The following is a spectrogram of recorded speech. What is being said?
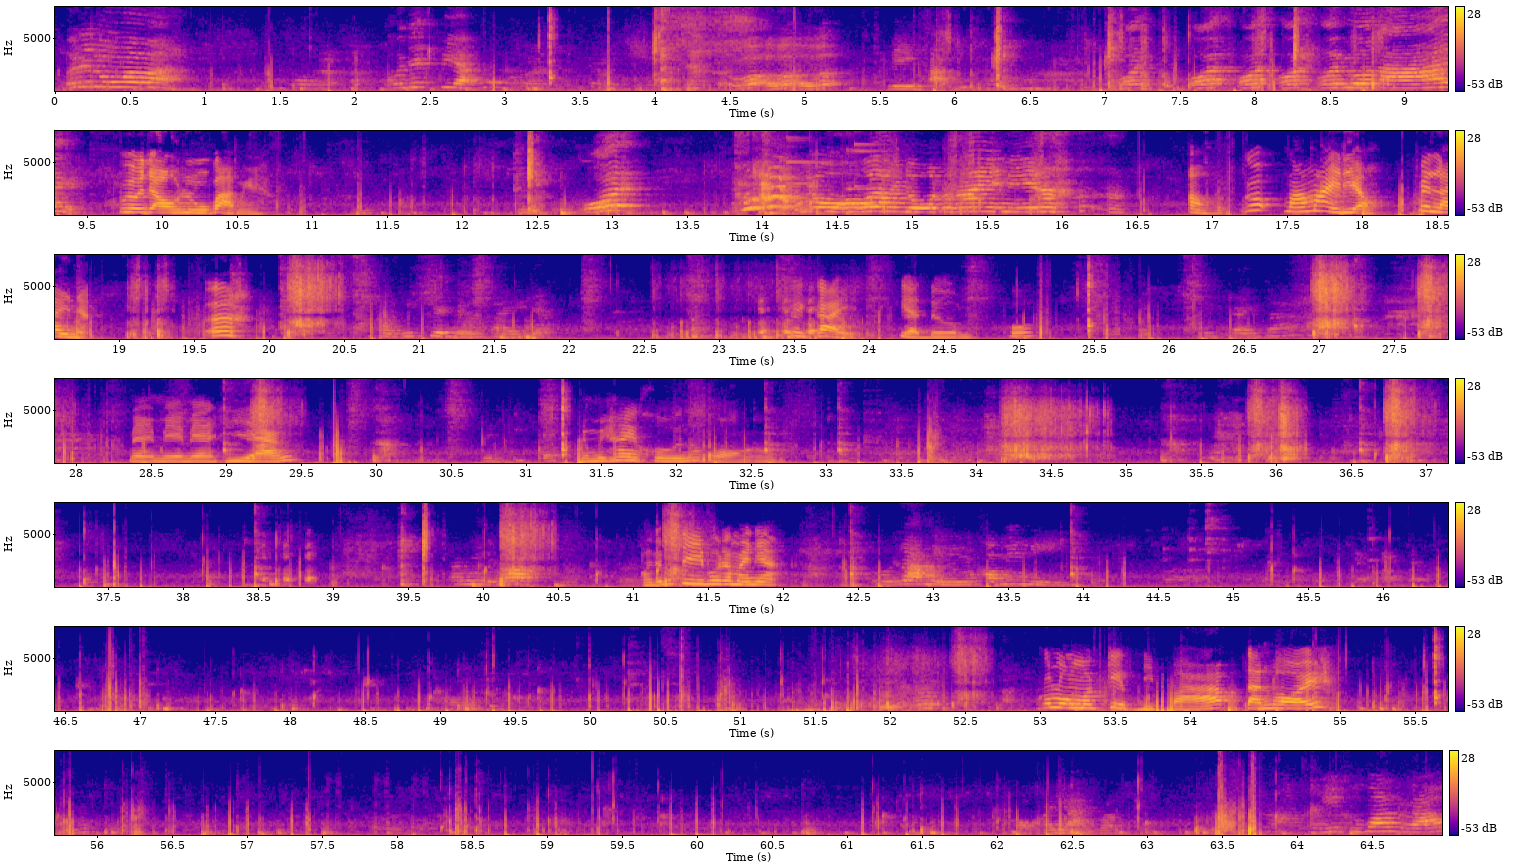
ไม่ได้ลงมาว่ะคนได้เปียกเออเออเออลีค่ะโอ๊ยโอ๊ยโอ๊ยโอ๊ยโอ๊ยโดนตายเพื่อจะเอาธนูปาดไงโอ๊ยโยนโยนให้เนี่ยเอ้าก็มาใหม่เดียว เป็นไรเนี่ย เออของพี่เขียนเดินไปเนี่ยไก่ไก่ เกลียดเดิมโอ้เป็นใจบ้าแม่แม่แม่เถียงเป็นอีกเอ็กยังไม่ให้คืนนะของเอาดิอันนี้ว่าเอาจะมาตีเพื่อทำไมเนี่ยเวลาเห็นเขาไม่มี ก็ลงมาเก็บดิป๊าบตันถอย ขอขยายก่อน นี่คือบ้านเรา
